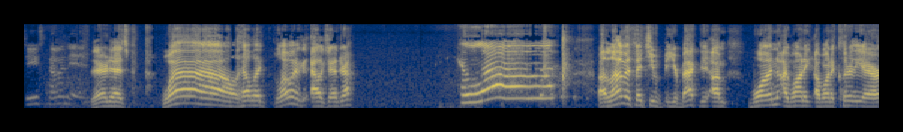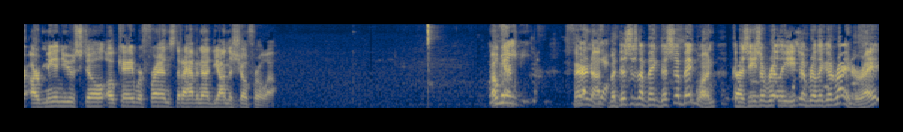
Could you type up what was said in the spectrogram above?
She's coming in. There it is. Wow. Hello, hello, Alexandra. Hello. I love it that you you're back. Um, one, I want to I want to clear the air. Are me and you still okay? We're friends. That I haven't had you on the show for a while. Okay. Maybe. Fair Yeah, enough. yeah. But this is a big this is a big one because he's a really he's a really good writer, right?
